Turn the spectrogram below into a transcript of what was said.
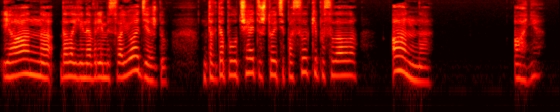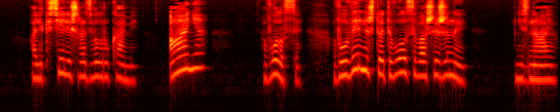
и Анна дала ей на время свою одежду? Но тогда получается, что эти посылки посылала Анна. Аня? Алексей лишь развел руками. Аня? Волосы. Вы уверены, что это волосы вашей жены? Не знаю.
